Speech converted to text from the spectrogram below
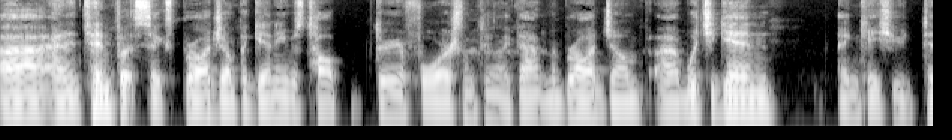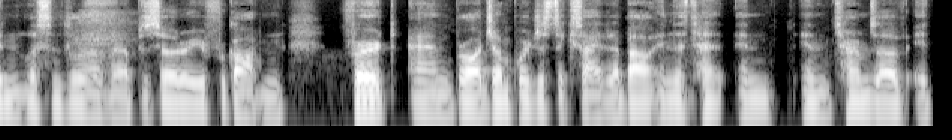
Uh and 10 foot six broad jump again he was top three or four or something like that in the broad jump uh, which again in case you didn't listen to the episode or you've forgotten vert and broad jump we're just excited about in the ten, in in terms of it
